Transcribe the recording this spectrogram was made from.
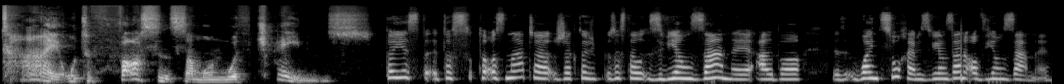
tie or to fasten someone with chains. To jest, to, to oznacza, że ktoś został związany albo y, łańcuchem związany, obwiązany.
